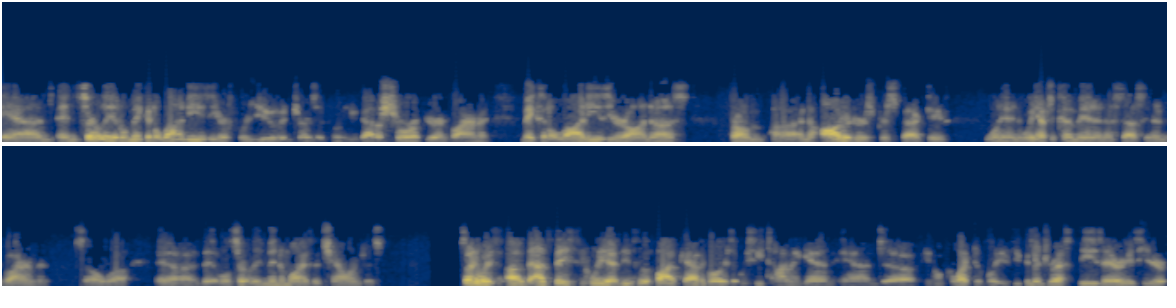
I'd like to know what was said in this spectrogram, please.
And, and certainly it'll make it a lot easier for you in terms of when you got to shore up your environment, makes it a lot easier on us from uh, an auditor's perspective when we have to come in and assess an environment. So uh, uh, that will certainly minimize the challenges. So anyways, uh, that's basically it. These are the five categories that we see time and again, and uh, you know, collectively, if you can address these areas here,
